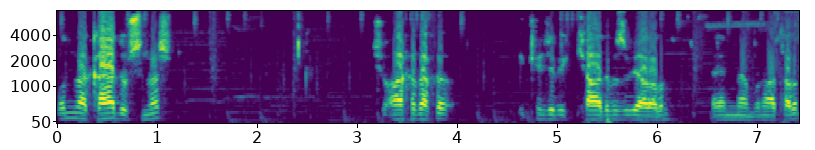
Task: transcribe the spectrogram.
Onlar kaya dursunlar. Şu arkadaki ilk önce bir kağıdımızı bir alalım. Hemen bunu atalım.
